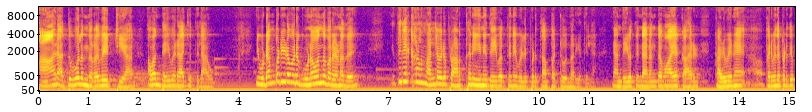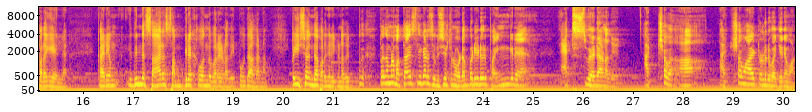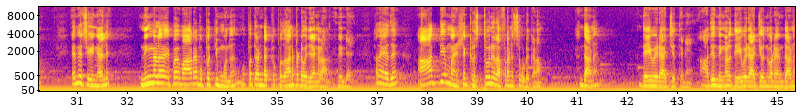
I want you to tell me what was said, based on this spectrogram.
ആരതുപോലെ നിറവേറ്റിയാൽ അവൻ ദൈവരാജ്യത്തിലാവും. ഈ ഉടമ്പടിയുടെ ഒരു ഗുണമെന്ന് പറയണത് ഇതിനേക്കാളും നല്ലൊരു പ്രാർത്ഥന ഇനി ദൈവത്തിനെ വെളിപ്പെടുത്താൻ പറ്റുമെന്നറിയത്തില്ല ഞാൻ ദൈവത്തിന്റെ അനന്തമായ കാര കഴിവിനെ പരിമിതപ്പെടുത്തി പറയുകയല്ല. കാര്യം ഇതിന്റെ സാര സംഗ്രഹം എന്ന് പറയണത് ഇപ്പോൾ ഉദാഹരണം. ഇപ്പോൾ ഈശോ എന്താ പറഞ്ഞിരിക്കുന്നത്? ഇപ്പം നമ്മൾ മത്തായ സ്ലീഗയുടെ സുവിശേഷം ഉടമ്പടിയുടെ ഒരു ഭയങ്കര ആക്സ് വേർഡാണത് അക്ഷ അക്ഷമായിട്ടുള്ളൊരു വചനമാണ്. എന്ന് വെച്ച് കഴിഞ്ഞാൽ നിങ്ങൾ ഇപ്പോൾ ആറ് മുപ്പത്തി മൂന്ന് മുപ്പത്തിരണ്ടൊക്കെ പ്രധാനപ്പെട്ട വചനങ്ങളാണ് ഇതിന്റെ അതായത് ആദ്യം മനുഷ്യൻ ക്രിസ്തുവിന് റെഫറൻസ് കൊടുക്കണം. എന്താണ്? ദൈവരാജ്യത്തിന്. ആദ്യം നിങ്ങൾ ദൈവരാജ്യം എന്ന് പറയുന്നത് എന്താണ്?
